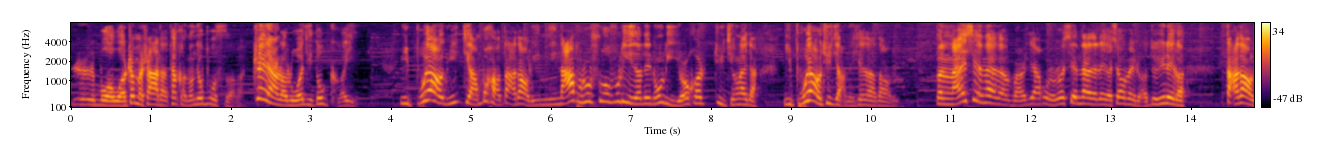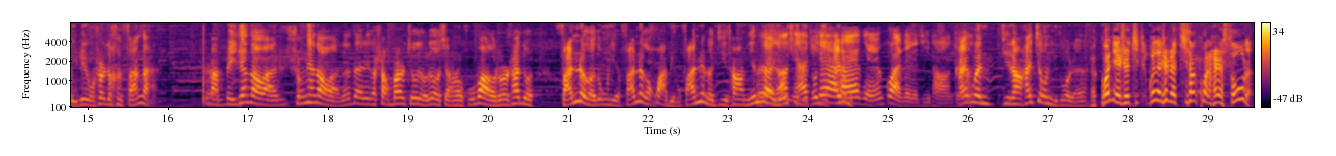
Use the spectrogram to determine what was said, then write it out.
呃，我我这么杀他，他可能就不死了，这样的逻辑都可以。你不要，你讲不好大道理，你拿不出说服力的那种理由和剧情来讲。你不要去讲那些大道理，本来现在的玩家或者说现在的这个消费者对于这个大道理这种事儿就很反感，是吧？每天到晚成天到晚的在这个上班九九六享受福报的时候，他就烦这个东西，烦这个画饼，烦这个鸡汤。您在游戏里头你还还给人灌这个鸡汤，还灌鸡汤，还教你做人。关键是关键是这鸡汤灌的还是馊的，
